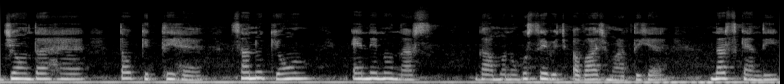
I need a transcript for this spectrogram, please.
ਜਿਉਂਦਾ ਹੈ ਤਾਂ ਉਹ ਕਿੱਥੇ ਹੈ? ਸਾਨੂੰ ਕਿਉਂ ਇੰਨੇ ਨੂੰ ਨਰਸ ਗਾਮ ਨੂੰ ਗੁੱਸੇ ਵਿੱਚ ਆਵਾਜ਼ ਮਾਰਦੀ ਹੈ? ਨਰਸ ਕਹਿੰਦੀ,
